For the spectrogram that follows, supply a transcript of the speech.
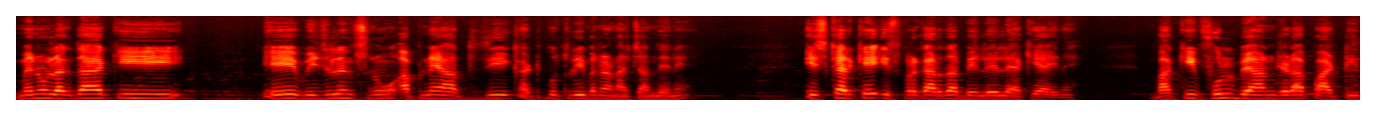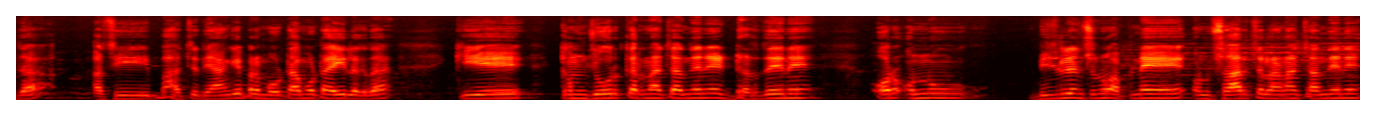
ਮੈਨੂੰ ਲੱਗਦਾ ਕਿ ਇਹ ਵਿਜੀਲੈਂਸ ਨੂੰ ਆਪਣੇ ਹੱਥ ਦੀ ਕਠਪੁਤਲੀ ਬਣਾਉਣਾ ਚਾਹੁੰਦੇ ਨੇ। ਇਸ ਕਰਕੇ ਇਸ ਪ੍ਰਕਾਰ ਦਾ ਬਿੱਲ ਲੈ ਕੇ ਆਏ ਨੇ। ਬਾਕੀ ਫੁੱਲ ਬਿਆਨ ਜਿਹੜਾ ਪਾਰਟੀ ਦਾ ਅਸੀਂ ਬਾਅਦ ਚ ਦੇਾਂਗੇ ਪਰ ਮੋਟਾ-ਮੋਟਾ ਇਹ ਲੱਗਦਾ ਕਿ ਇਹ ਕਮਜ਼ੋਰ ਕਰਨਾ ਚਾਹੁੰਦੇ ਨੇ, ਡਰਦੇ ਨੇ ਔਰ ਉਹਨੂੰ ਵਿਜੀਲੈਂਸ ਨੂੰ ਆਪਣੇ ਅਨੁਸਾਰ ਚਲਾਉਣਾ ਚਾਹੁੰਦੇ ਨੇ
